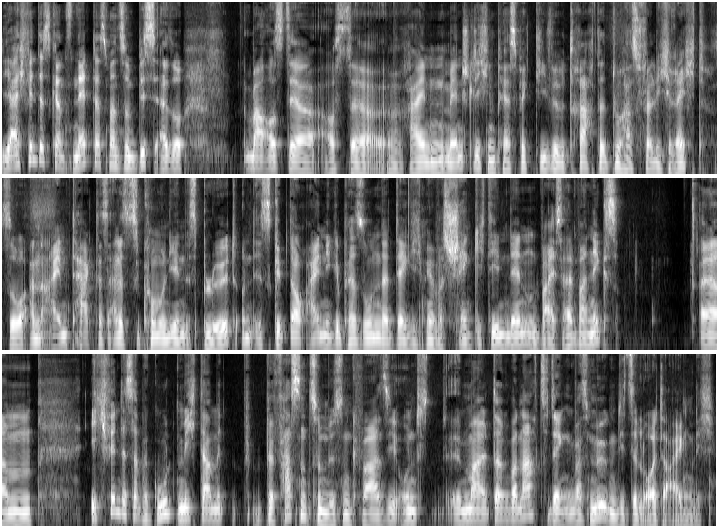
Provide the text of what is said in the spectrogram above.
Ja, ich finde es ganz nett, dass man so ein bisschen, also mal aus der, aus der rein menschlichen Perspektive betrachtet, du hast völlig recht. So an einem Tag das alles zu kumulieren ist blöd. Und es gibt auch einige Personen, da denke ich mir, was schenke ich denen denn und weiß einfach nichts. Ähm, ich finde es aber gut, mich damit befassen zu müssen quasi und mal darüber nachzudenken, was mögen diese Leute eigentlich.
